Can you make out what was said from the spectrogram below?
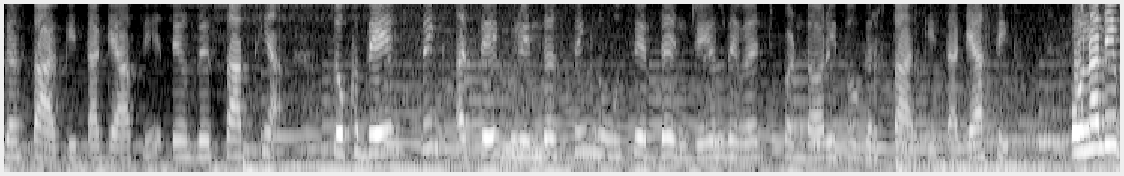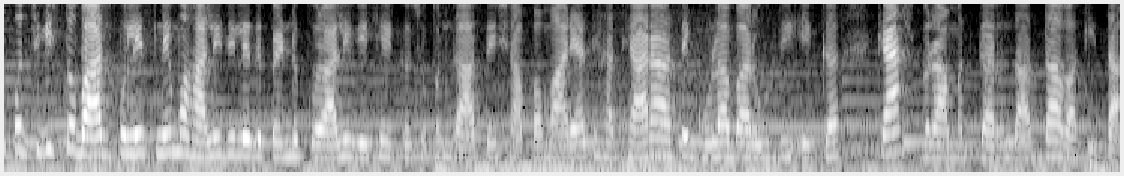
ਗ੍ਰਿਫਤਾਰ ਕੀਤਾ ਗਿਆ ਸੀ ਤੇ ਉਸ ਦੇ ਸਾਥੀਆਂ ਸੁਖਦੇਵ ਸਿੰਘ ਅਤੇ ਗੁਰਿੰਦਰ ਸਿੰਘ ਨੂੰ ਉਸੇ ਦਿਨ ਜੇਲ੍ਹ ਦੇ ਵਿੱਚ ਪੰਡੌਰੀ ਤੋਂ ਗ੍ਰਿਫਤਾਰ ਕੀਤਾ ਗਿਆ ਸੀ। ਉਹਨਾਂ ਦੀ ਪੁੱਛਗਿੱਛ ਤੋਂ ਬਾਅਦ ਪੁਲਿਸ ਨੇ ਮੋਹਾਲੀ ਜ਼ਿਲ੍ਹੇ ਦੇ ਪਿੰਡ ਕੁਰਾਲੀ ਵਿਖੇ ਇੱਕ ਛੁਪਨਗਾਹ ਤੇ ਛਾਪਾ ਮਾਰਿਆ ਤੇ ਹਥਿਆਰਾਂ ਅਤੇ ਗੋਲਾ ਬਾਰੂਦ ਦੀ ਇੱਕ ਕੈਸ਼ ਬਰਾਮਦ ਕਰਨ ਦਾ ਦਾਅਵਾ ਕੀਤਾ।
